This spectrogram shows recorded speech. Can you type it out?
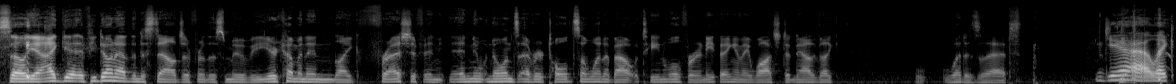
So yeah, I get if you don't have the nostalgia for this movie, you're coming in like fresh. If any, and no one's ever told someone about Teen Wolf or anything, and they watched it now, they'd be like, "What is that?" Yeah, like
